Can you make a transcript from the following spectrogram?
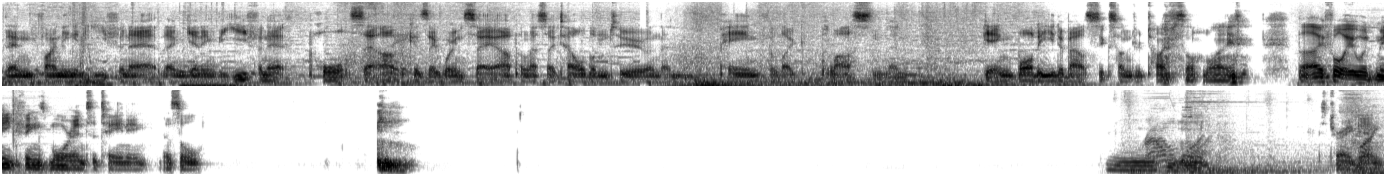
then finding an Ethernet, then getting the Ethernet port set up because they won't set it up unless I tell them to, and then paying for, like, Plus, and then getting bodied about 600 times online. but I thought it would make things more entertaining, that's all. Round mm-hmm. one. Let's try again.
